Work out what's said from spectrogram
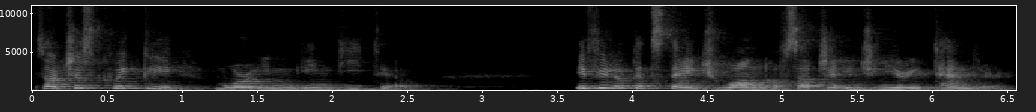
So just quickly, more in, in detail. If you look at stage one of such an engineering tender,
